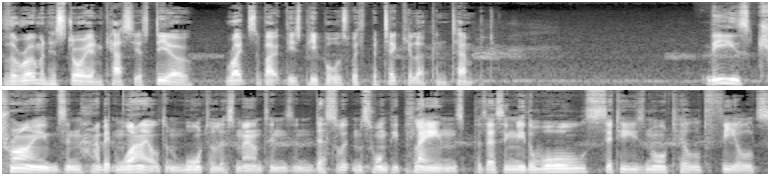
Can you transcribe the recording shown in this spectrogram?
The Roman historian Cassius Dio writes about these peoples with particular contempt. These tribes inhabit wild and waterless mountains and desolate and swampy plains, possessing neither walls, cities, nor tilled fields.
